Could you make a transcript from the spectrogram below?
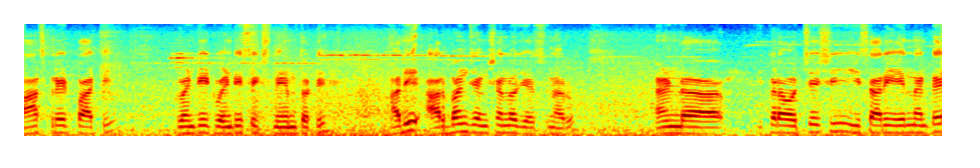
masquerade party twenty twenty six name తోటి. అది అర్బన్ జంక్షన్లో చేస్తున్నారు. అండ్ ఇక్కడ వచ్చేసి ఈసారి ఏంటంటే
